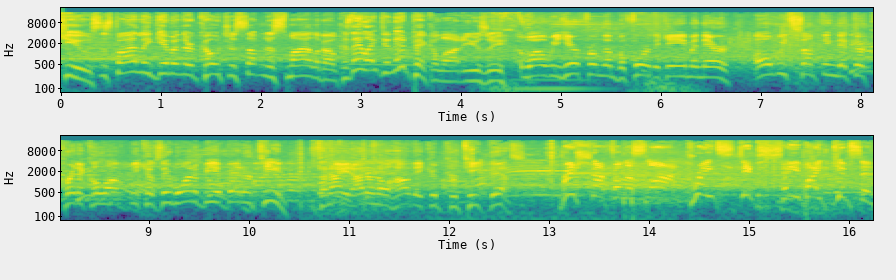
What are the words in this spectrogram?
Syracuse has finally given their coaches something to smile about because they like to nitpick a lot usually. Well, we hear from them before the game, and they're always something that they're critical of because they want to be a better team. Tonight, I don't know how they could critique this. Wrist shot from the slot. Great stick save by Gibson.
